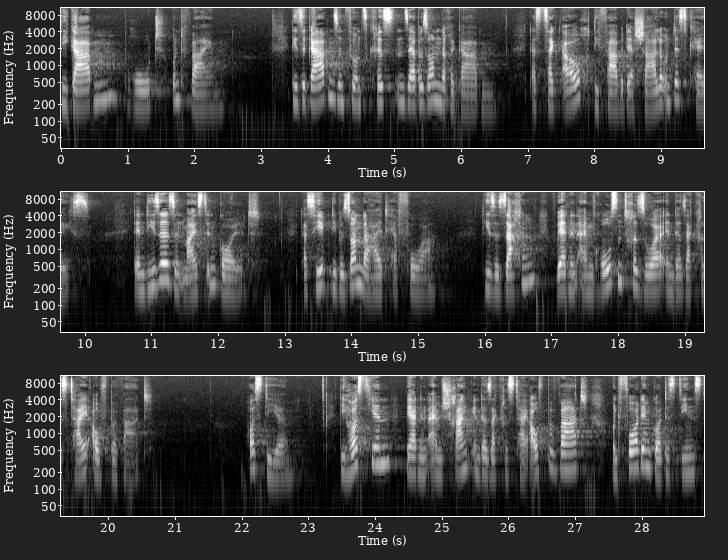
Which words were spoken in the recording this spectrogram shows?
Die Gaben Brot und Wein. Diese Gaben sind für uns Christen sehr besondere Gaben. Das zeigt auch die Farbe der Schale und des Kelchs. Denn diese sind meist in Gold. Das hebt die Besonderheit hervor. Diese Sachen werden in einem großen Tresor in der Sakristei aufbewahrt. Hostie. Die Hostien werden in einem Schrank in der Sakristei aufbewahrt und vor dem Gottesdienst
